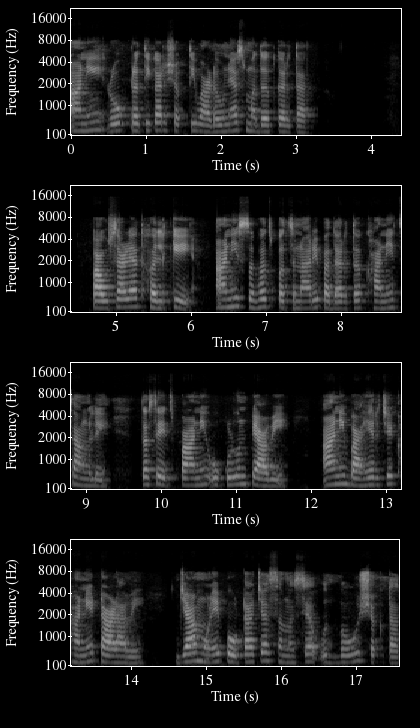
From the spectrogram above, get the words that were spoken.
आणि रोगप्रतिकारशक्ती वाढवण्यास मदत करतात. पावसाळ्यात हलके आणि सहज पचणारे पदार्थ खाणे चांगले तसेच पाणी उकळून प्यावे आणि बाहेरचे खाणे टाळावे, ज्यामुळे पोटाच्या समस्या उद्भवू शकतात.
